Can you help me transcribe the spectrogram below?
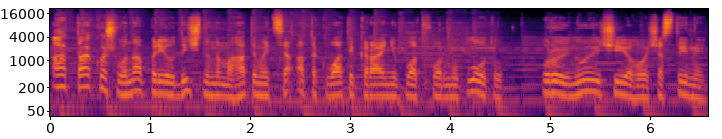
А також вона періодично намагатиметься атакувати крайню платформу плоту, руйнуючи його частини.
